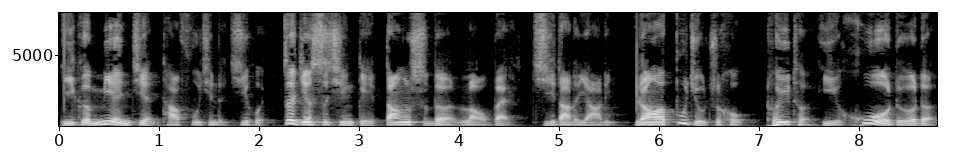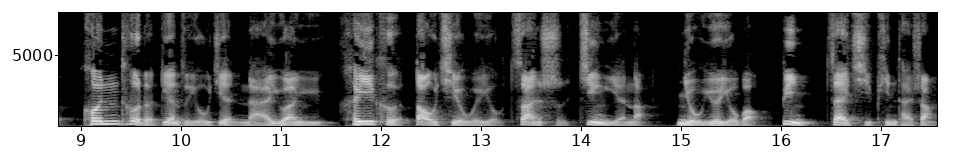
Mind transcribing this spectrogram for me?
一个面见他父亲的机会。这件事情给当时的老拜极大的压力。然而不久之后，推特以获得的。亨特的电子邮件来源于黑客盗窃为由，暂时禁言了《纽约邮报》，并在其平台上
